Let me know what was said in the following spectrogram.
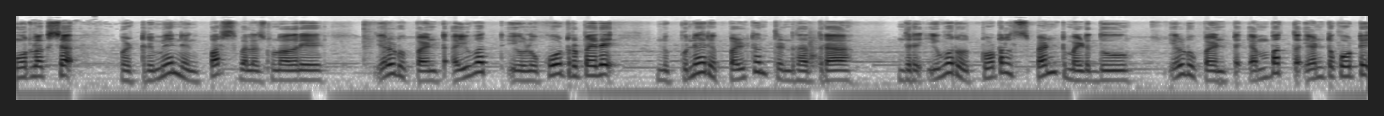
ಮೂರು ಲಕ್ಷ. ಬಟ್ ರಿಮೈನಿಂಗ್ ಪರ್ಸ್ ಬ್ಯಾಲೆನ್ಸ್ ನೋಡಿದ್ರೆ ಎರಡು ಪಾಯಿಂಟ್ ಐವತ್ತೇಳು ಕೋಟಿ ರೂಪಾಯಿ ಇದೆ. ಇನ್ನು ಪುನೇರಿ ಪಲ್ಟನ್ ತಂಡದ ಹತ್ರ ಅಂದರೆ ಇವರು ಟೋಟಲ್ ಸ್ಪೆಂಟ್ ಮಾಡಿದ್ದು ಎರಡು ಪಾಯಿಂಟ್ ಎಂಬತ್ತ ಎಂಟು ಕೋಟಿ.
